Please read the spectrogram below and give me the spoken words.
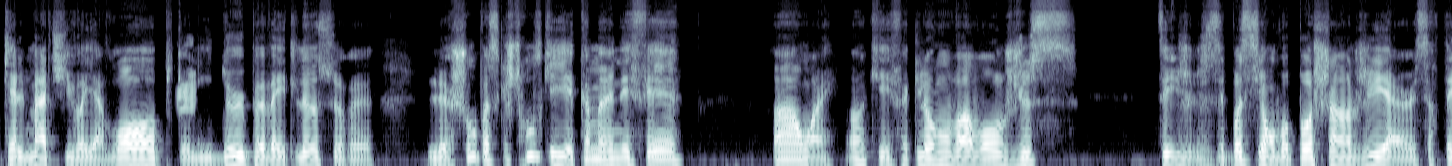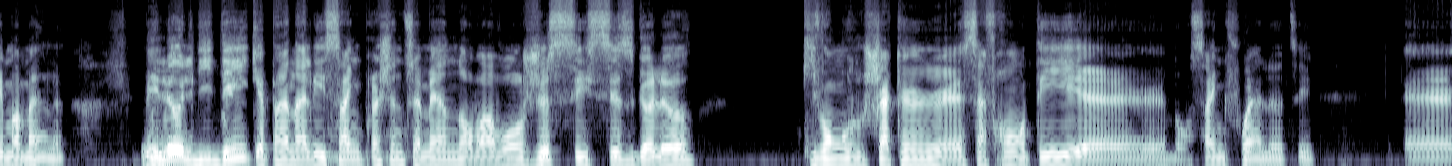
quel match il va y avoir, puis que les deux peuvent être là sur euh, le show, parce que je trouve qu'il y a comme un effet. Ah ouais, OK. Fait que là, on va avoir juste. Je ne sais pas si on ne va pas changer à un certain moment, là, mais là, l'idée que pendant les cinq prochaines semaines, on va avoir juste ces six gars-là qui vont chacun euh, s'affronter bon, cinq fois, là, tu sais.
